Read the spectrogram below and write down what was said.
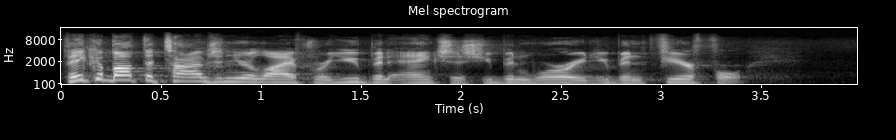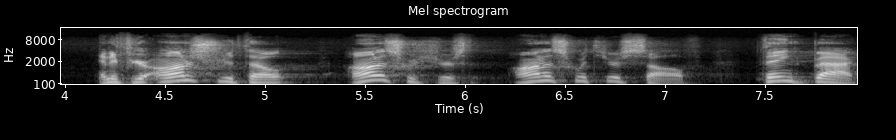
Think about the times in your life where you've been anxious, you've been worried, you've been fearful. And if you're honest with yourself, honest with, your, honest with yourself, think back.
